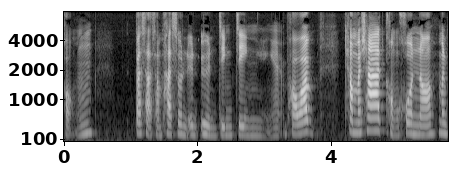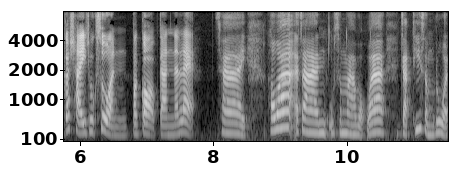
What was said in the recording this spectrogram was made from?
ของประสาทสัมผัสส่วนอื่น ๆ จริง ๆ อย่างเงี้ยเพราะว่าธรรมชาติของคนเนาะมันก็ใช้ทุกส่วนประกอบกันนั่นแหละ ใช่ เพราะว่าอาจารย์อุสมาบอกว่าจากที่สำรวจ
